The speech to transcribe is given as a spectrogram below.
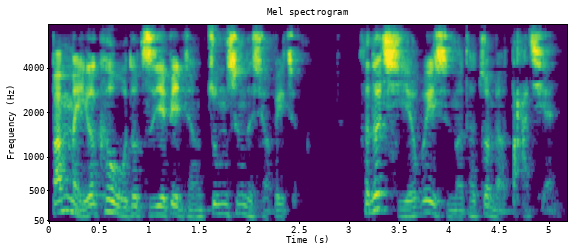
把每个客户都直接变成终生的消费者。很多企业为什么他赚不了大钱？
